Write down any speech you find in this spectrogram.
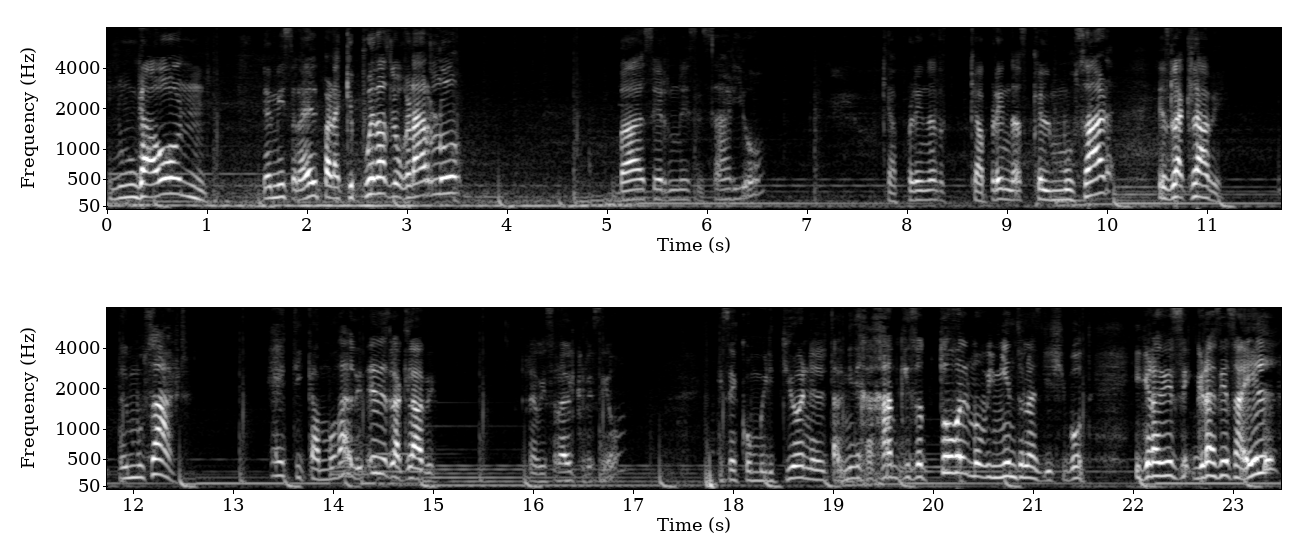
en un gaón de mi Israel, para que puedas lograrlo, va a ser necesario que aprendas que, aprendas que el musar es la clave. El musar. Ética, modales, esa es la clave. Rabbi Israel creció y se convirtió en el Talmid Jajam que hizo todo el movimiento en las yeshivot. Y gracias, gracias a él,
